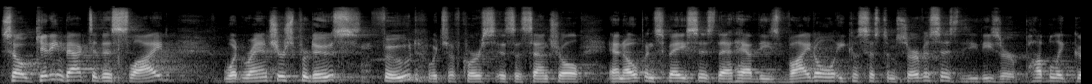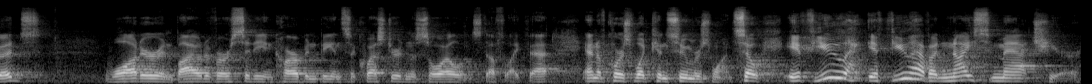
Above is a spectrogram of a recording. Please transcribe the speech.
So, getting back to this slide, what ranchers produce food, which of course is essential, and open spaces that have these vital ecosystem services. These are public goods water and biodiversity and carbon being sequestered in the soil and stuff like that. And of course, what consumers want. So if you, if you have a nice match here,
